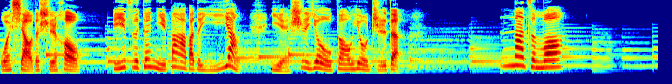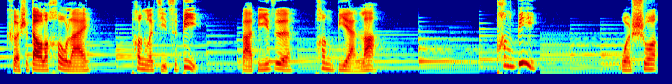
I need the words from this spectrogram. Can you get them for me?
我小的时候。”鼻子跟你爸爸的一样，也是又高又直的。那怎么？可是到了后来，碰了几次壁，把鼻子碰扁了。碰壁？我说，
